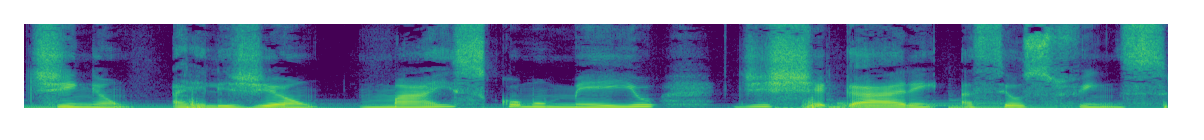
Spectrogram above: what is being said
Tinham a religião mais como meio de chegarem a seus fins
